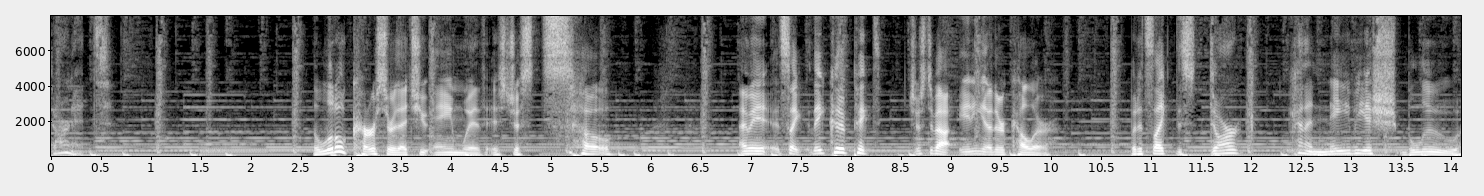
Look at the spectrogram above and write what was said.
Darn it. The little cursor that you aim with is just so. I mean, it's like they could have picked just about any other color, but it's like this dark, kind of navyish blue.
